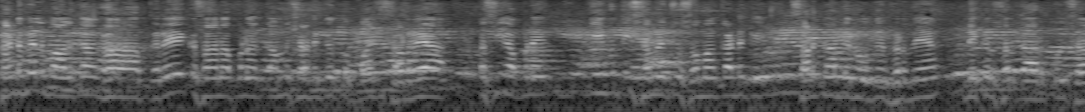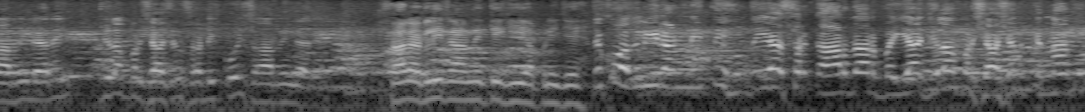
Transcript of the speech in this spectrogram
ਖੰਡ ਮਿਲ ਮਾਲਕਾਂ ਖਿਲਾਫ ਕਰੇ। ਕਿਸਾਨ ਆਪਣਾ ਕੰਮ ਛੱਡ ਕੇ ਧੁੱਪਾਂ 'ਚ ਸੜ ਰਿਹਾ। ਅਸੀਂ ਆਪਣੇ ਕੀਮਤੀ ਸਮੇਂ 'ਚੋਂ ਸਮਾਂ ਕੱਢ ਕੇ ਸੜਕਾਂ ਤੇ ਰੋਂਦੇ ਫਿਰਦੇ ਆ ਲੇਕਿਨ ਸਰਕਾਰ ਕੋਈ ਸਾਰ ਨਹੀਂ ਲੈ ਰਹੀ। ਜ਼ਿਲ੍ਹਾ ਪ੍ਰਸ਼ਾਸਨ ਸਾਡੀ ਕੋਈ ਸਾਰ ਨਹੀਂ ਲੈ ਰਿਹਾ। ਸਰ ਅਗਲੀ ਰਣਨੀਤੀ ਕੀ ਆਪਣੀ ਜੇ? ਦੇਖੋ ਅਗਲੀ ਰਣਨੀਤੀ ਹੁੰਦੀ ਹੈ ਸਰਕਾਰ ਦਾ ਰਵੱਈਆ ਜ਼ਿਲ੍ਹਾ ਪ੍ਰਸ਼ਾਸਨ ਕਿੰਨਾ ਕੁ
